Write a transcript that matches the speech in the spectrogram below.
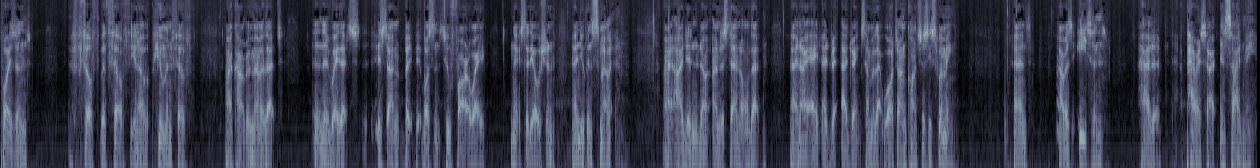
poisoned filth with filth, you know, human filth. I can't remember that in the way that is done, but it wasn't too far away next to the ocean, and you can smell it. I, I didn't understand all that and I ate, I, drank some of that water unconsciously swimming, and I was eaten, had a, a parasite inside me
